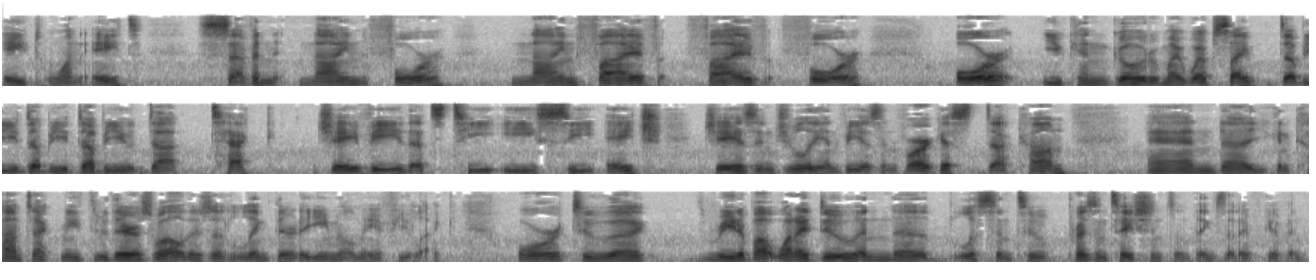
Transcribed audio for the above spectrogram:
818 794 9554 or you can go to my website www.techjv that's T E C H J as in Julian V as in Vargas.com and uh, you can contact me through there as well. There's a link there to email me if you like or to uh, read about what I do and uh, listen to presentations and things that I've given.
